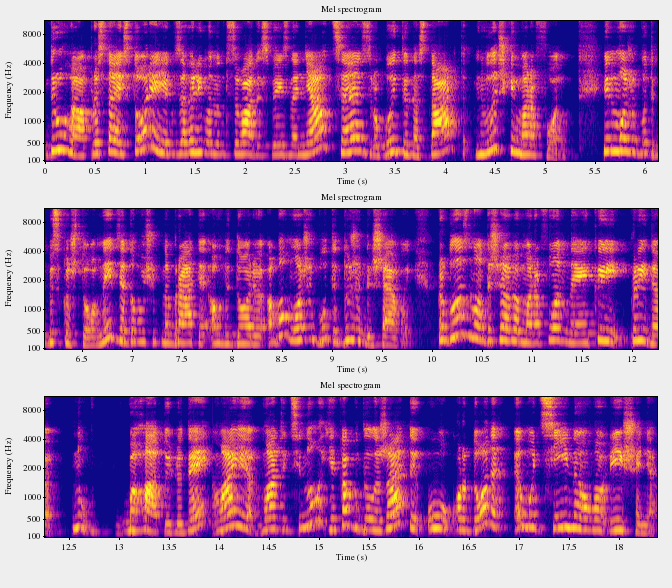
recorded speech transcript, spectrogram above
Друга проста історія, як взагалі монетизувати свої знання, це зробити на старт невеличкий марафон. Він може бути безкоштовний для того, щоб набрати аудиторію, або може бути дуже дешевий. Приблизно дешевий марафон, на який прийде ну багато людей, має мати ціну, яка буде лежати у кордонах емоційного рішення.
